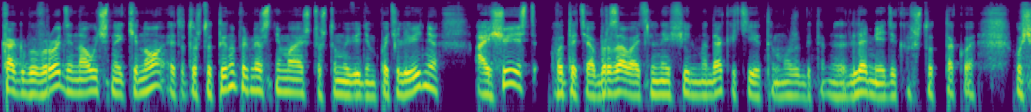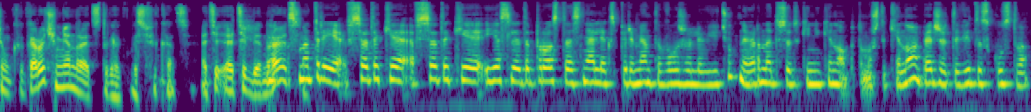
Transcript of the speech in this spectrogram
как бы вроде научное кино, это то, что ты, например, снимаешь, то, что мы видим по телевидению, а еще есть вот эти образовательные фильмы, да, какие-то, может быть, там, для медиков, что-то такое. В общем, короче, мне нравится такая классификация. А, те, а тебе ну, нравится? Смотри, все-таки, все-таки, если это просто сняли эксперименты, выложили в YouTube, наверное, это все-таки не кино, потому что кино, опять же, это вид искусства.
